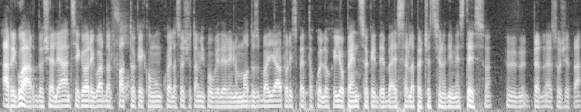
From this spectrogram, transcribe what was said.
al riguardo, cioè le ansie che ho riguardo al fatto che comunque la società mi può vedere in un modo sbagliato rispetto a quello che io penso che debba essere la percezione di me stesso eh, per la società.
